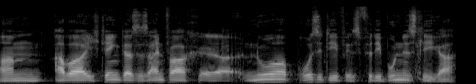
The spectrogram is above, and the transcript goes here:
Ähm, aber ich denke, dass es einfach äh, nur positiv ist für die Bundesliga,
